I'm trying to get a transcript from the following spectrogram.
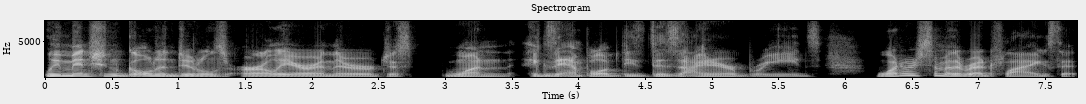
We mentioned golden doodles earlier, and they're just one example of these designer breeds. What are some of the red flags that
